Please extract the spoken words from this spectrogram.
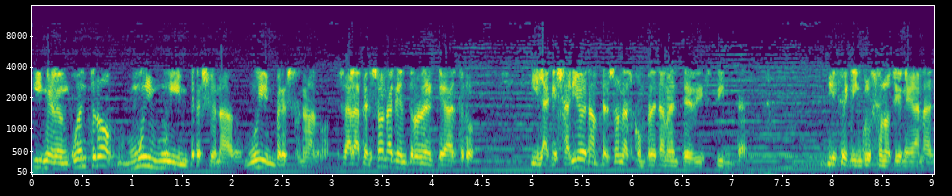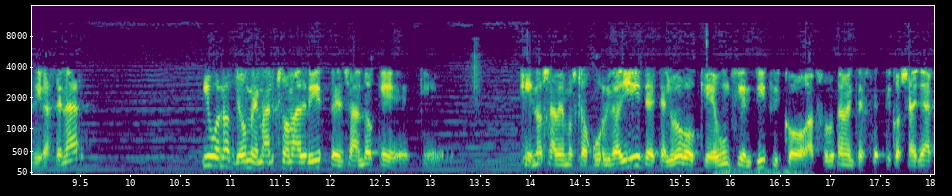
y me lo encuentro muy, muy impresionado, muy impresionado. O sea, la persona que entró en el teatro y la que salió eran personas completamente distintas. Dice que incluso no tiene ganas de ir a cenar. Y bueno, yo me marcho a Madrid pensando que, que, que no sabemos qué ha ocurrido allí. Desde luego que un científico absolutamente escéptico se haya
